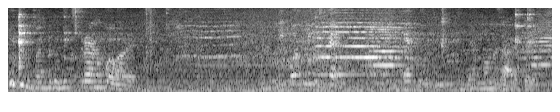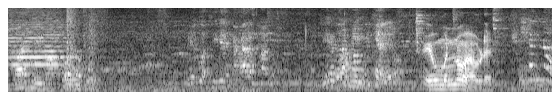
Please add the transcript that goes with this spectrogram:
પણ બધું મિક્સ કરવાનું બહુ આવે. ઈ કોથમીર મિક્સ એમમાં મજા કઈ. ભેગો થઈ જાય ને હારું. એવું મને ન આવડે. રીંગણાનો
